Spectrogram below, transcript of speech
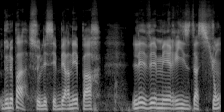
de ne pas se laisser berner par l'évémérisation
